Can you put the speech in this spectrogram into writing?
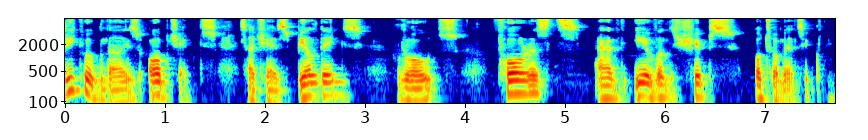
recognize objects such as buildings, roads, forests, and even ships automatically.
